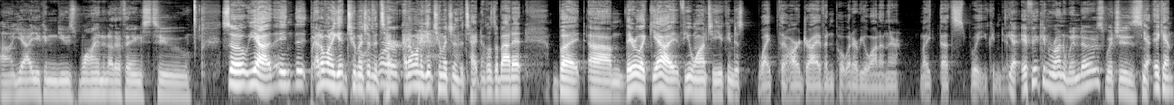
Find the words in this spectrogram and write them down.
Uh, yeah, you can use Wine and other things to So yeah, it- it- I don't want to get too much into the te- I don't want to get too much into the technicals about it, but um, they were like, yeah, if you want to, you can just wipe the hard drive and put whatever you want in there. Like that's what you can do. Yeah, if it can run Windows, which is yeah, it can.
